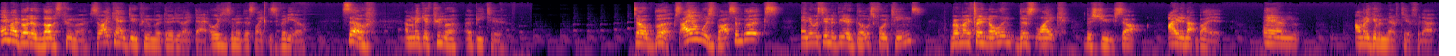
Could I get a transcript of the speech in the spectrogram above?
And my brother loves Puma, so I can't do Puma dirty like that, or he's gonna dislike this video. So, I'm gonna give Puma a B2. So, Brooks. I almost bought some Brooks, and it was gonna be a Ghost 14s, but my friend Nolan disliked the shoe, so I did not buy it. And I'm gonna give it an F tier for that.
